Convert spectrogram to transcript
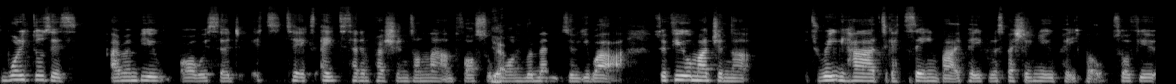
what it does is, I remember you always said it takes eight to ten impressions online before Yeah. someone remembers who you are. So if you imagine that, it's really hard to get seen by people, especially new people. So if you're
